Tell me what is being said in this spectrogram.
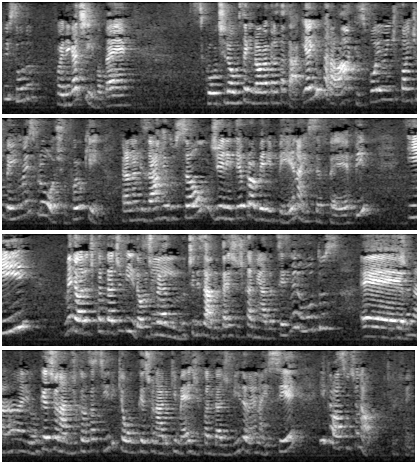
Que o estudo foi negativo, né? Continuamos sem droga para tratar. E aí o Parallax foi um endpoint bem mais frouxo. Foi o quê? Para analisar a redução de NT para o BNP na ICFEP e melhora de qualidade de vida, onde Sim. foi utilizado o teste de caminhada de 6 minutos, é, um, questionário. um questionário de Kansas City, que é um questionário que mede qualidade de vida né, na IC, e classe funcional. Perfeito.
